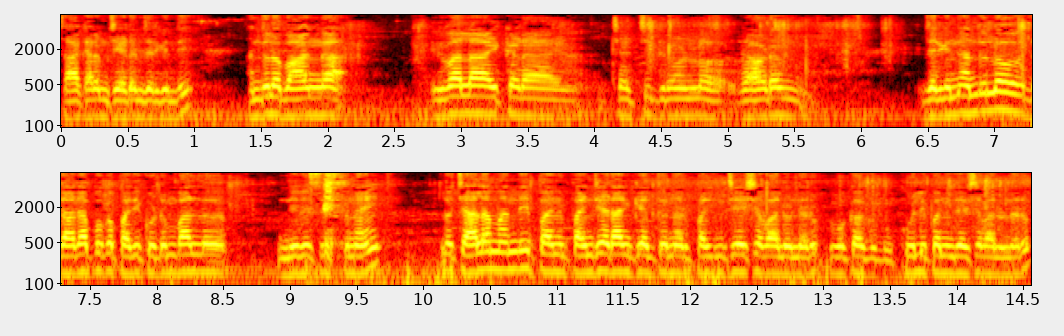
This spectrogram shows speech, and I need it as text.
సహకారం చేయడం జరిగింది. అందులో భాగంగా ఇవాళ ఇక్కడ చర్చి గ్రౌండ్లో రావడం జరిగింది. అందులో దాదాపు ఒక పది కుటుంబాలు నివసిస్తున్నాయి. చాలా మంది పని పని చేయడానికి వెళ్తున్నారు. పని చేసే వాళ్ళు ఉన్నారు. ఒక కూలి పనులు చేసే వాళ్ళు ఉన్నారు.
